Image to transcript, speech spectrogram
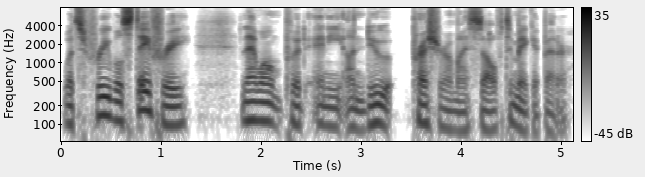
What's free will stay free, and I won't put any undue pressure on myself to make it better.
